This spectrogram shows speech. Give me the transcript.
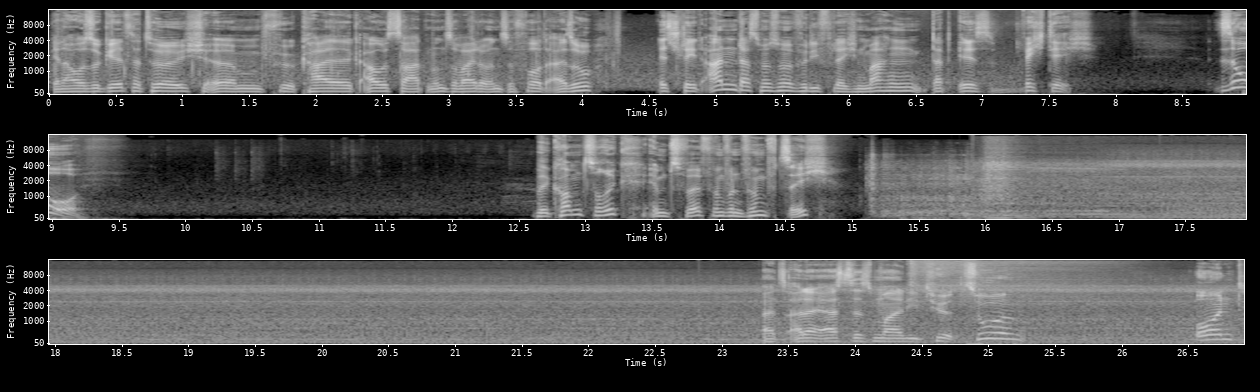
Genauso gilt es natürlich ähm, für Kalk, Aussaaten und so weiter und so fort. Also, es steht an, das müssen wir für die Flächen machen. Das ist wichtig. So. Willkommen zurück im 1255. als allererstes mal die Tür zu. Und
